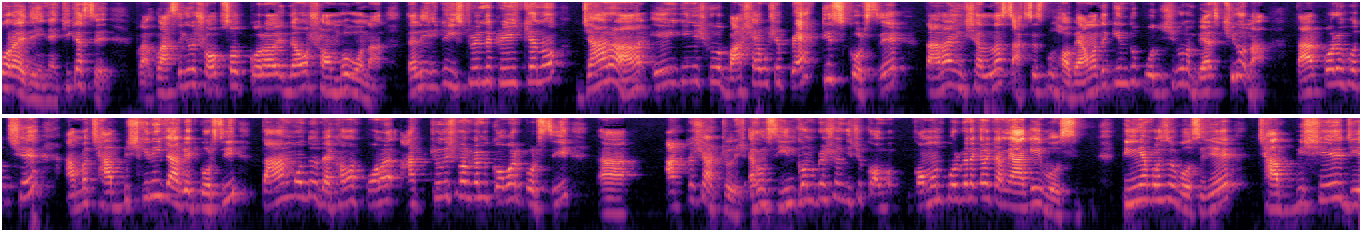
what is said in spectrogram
করাই দিই নাই, ঠিক আছে? ক্লাসে কিন্তু সব সলভ করা দেওয়া সম্ভব না। তাহলে এটা স্টুডেন্টদের ক্রেডিট কেন? যারা এই জিনিসগুলো বাসায় বসে প্র্যাকটিস করছে তারা ইনশাল্লাহ সাকসেসফুল হবে। আমাদের কিন্তু পঁচিশে কোনো ব্যাচ ছিল না। তারপরে হচ্ছে আমরা ছাব্বিশকে নিয়েই টার্গেট করছি। তার মধ্যে দেখো আমার পড়া আটচল্লিশ মার্ক আমি কভার করছি আটচল্লিশ আটচল্লিশ। এখন সিন কম্প্রেশন কিছু কমন পড়বে না কেন? আমি আগেই বলছি। প্রিমিয়াম ক্লাসে বলছি যে, ছাব্বিশে যে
